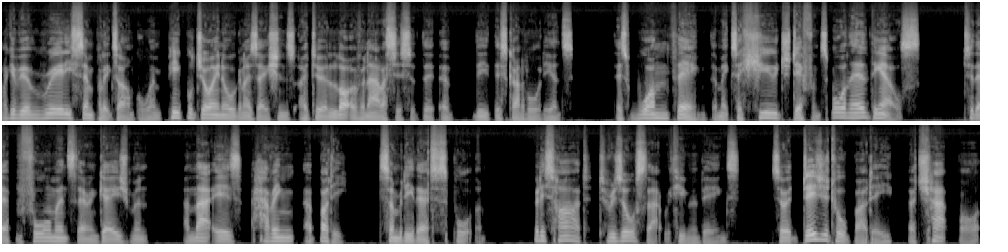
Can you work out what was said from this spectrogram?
I'll give you a really simple example. When people join organizations, I do a lot of analysis of, the, of the, this kind of audience. There's one thing that makes a huge difference, more than anything else, to their performance, their engagement, and that is having a buddy, somebody there to support them. But it's hard to resource that with human beings. So a digital buddy, a chatbot,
